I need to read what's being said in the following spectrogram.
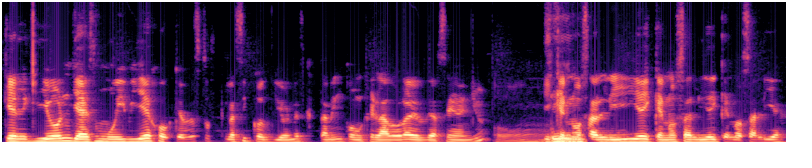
que el guion ya es muy viejo, que es de estos clásicos guiones que están en congeladora desde hace años. Oh. Y que no salía, y que no salía, y que no salía.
